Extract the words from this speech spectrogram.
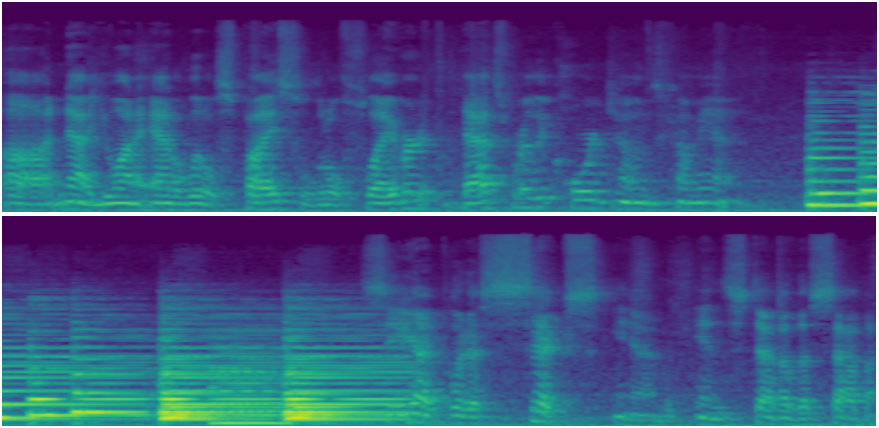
Uh, now, you wanna add a little spice, a little flavor, that's where the chord tones come in. See, I put a six in instead of the seven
